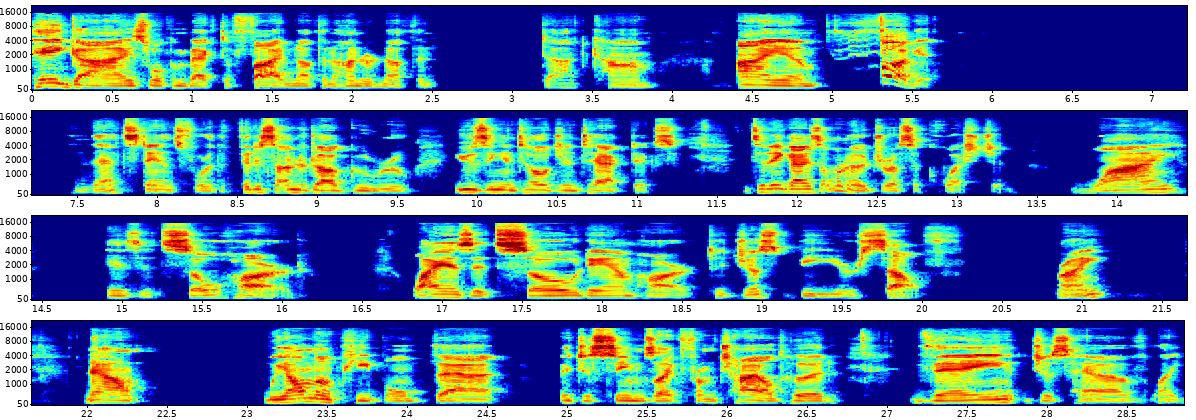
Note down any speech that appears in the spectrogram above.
Hey guys, welcome back to 5 nothing 100 nothing dot com. I am Fugget. That stands for the fittest underdog guru using intelligent tactics. And today, guys, I want to address a question. Why is it so hard? Why is it so damn hard to just be yourself? Right? Now, we all know people that it just seems like from childhood they just have like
